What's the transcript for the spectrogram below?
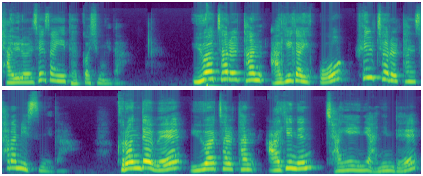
자유로운 세상이 될 것입니다. 유아차를 탄 아기가 있고 휠체어를 탄 사람이 있습니다. 그런데 왜 유아차를 탄 아기는 장애인이 아닌데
